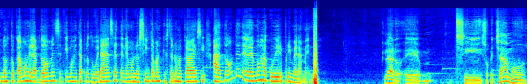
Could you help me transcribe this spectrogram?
nos tocamos el abdomen, sentimos esta protuberancia, tenemos los síntomas que usted nos acaba de decir? ¿A dónde debemos acudir primeramente? Claro. Eh si sospechamos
